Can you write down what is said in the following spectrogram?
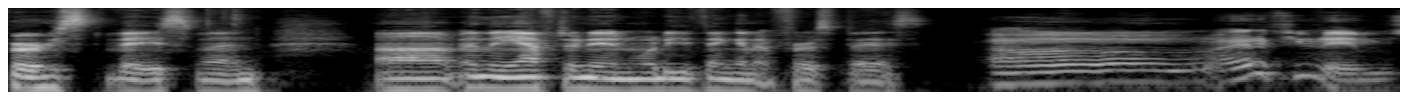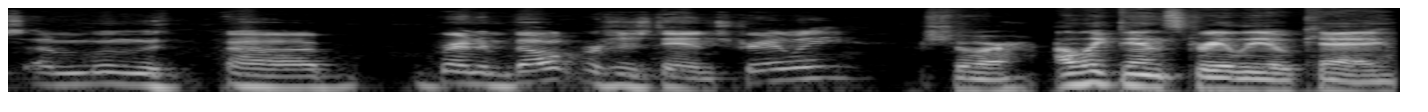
first baseman. Um, in the afternoon, what are you thinking at first base? Uh, I had a few names. I'm going with uh, Brandon Belt versus Dan Straily. Sure. I like Dan Straily okay,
